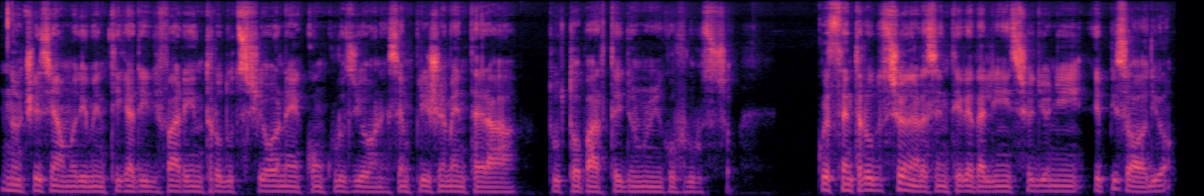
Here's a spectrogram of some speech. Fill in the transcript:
Non ci siamo dimenticati di fare introduzione e conclusione, semplicemente era tutto parte di un unico flusso. Questa introduzione la sentirete all'inizio di ogni episodio.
